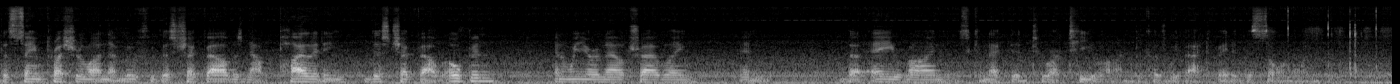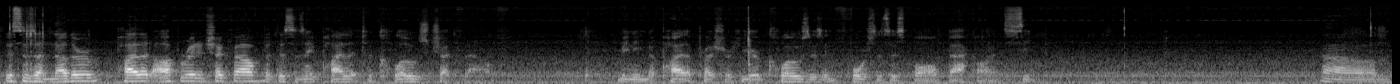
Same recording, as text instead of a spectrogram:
The same pressure line that moved through this check valve is now piloting this check valve open and we are now traveling and the A line is connected to our T line because we've activated this solenoid. This is another pilot operated check valve, but this is a pilot to close check valve, meaning the pilot pressure here closes and forces this ball back on its seat. Um,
